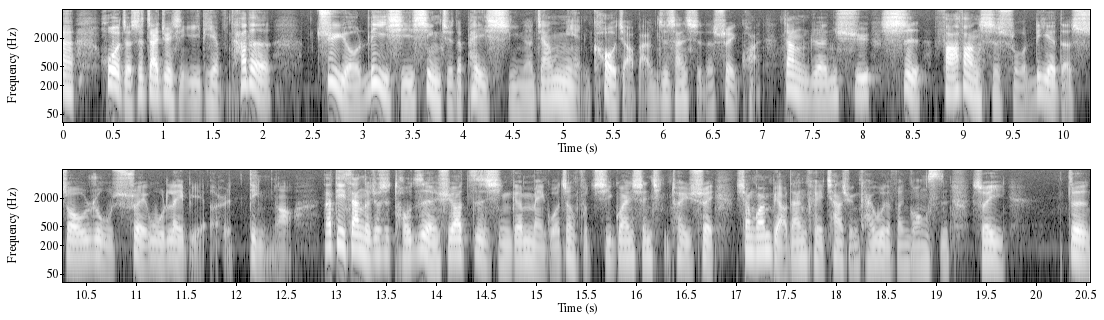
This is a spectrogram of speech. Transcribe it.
或者是债券型 ETF，它的具有利息性质的配息呢，将免扣缴百分之三十的税款，让仍需视发放时所列的收入税务类别而定啊。那第三个就是投资人需要自行跟美国政府机关申请退税，相关表单可以洽询开户的分公司，所以这。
